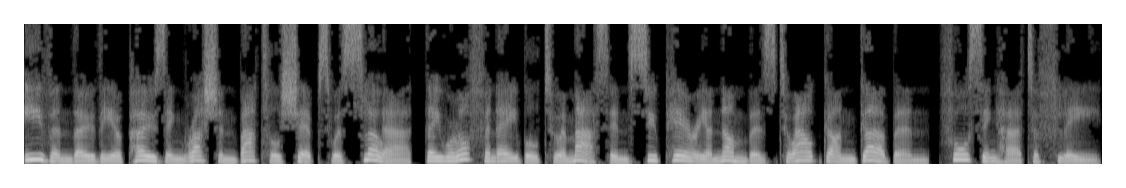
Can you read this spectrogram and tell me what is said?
even though the opposing Russian battleships were slower, they were often able to amass in superior numbers to outgun Goeben, forcing her to flee.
